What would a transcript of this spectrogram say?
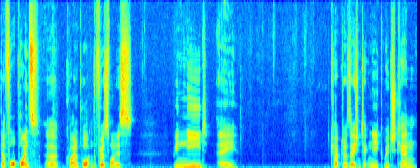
there are four points, uh, quite important. The first one is we need a characterization technique which can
